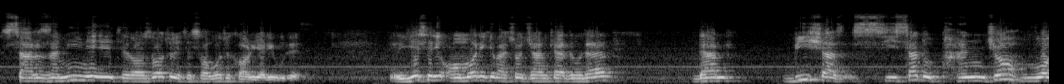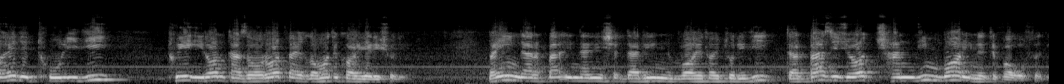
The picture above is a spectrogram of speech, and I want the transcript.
سرزمین اعتراضات و اعتصابات کارگری بوده. یه سری آماری که بچه ها جمع کرده بودن در بیش از 350 واحد تولیدی توی ایران تظاهرات و اقدامات کارگری شده. و این در, در این, در این واحد تولیدی در بعضی جاها چندین بار این اتفاق افتاده.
